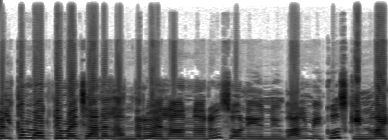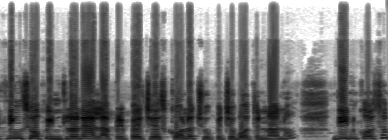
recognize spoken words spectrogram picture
Welcome back to my channel. అందరూ ఎలా ఉన్నారు? సో నేను ఇవాళ మీకు స్కిన్ వైట్నింగ్ సోప్ ఇంట్లోనే ఎలా ప్రిపేర్ చేసుకోవాలో చూపించబోతున్నాను. దీనికోసం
